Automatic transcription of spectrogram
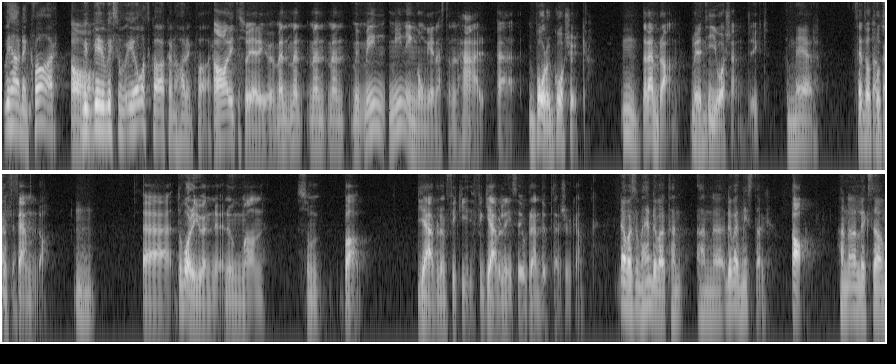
Vi har den kvar. Ja. Vi, vi, liksom, vi åt kakan och har den kvar. Ja, lite så är det ju. Men, men, men, men min, min ingång är nästan den här. Eh, Borgå kyrka. Mm. När den brann, vad är det tio år sedan drygt? Mer. Var 15 kanske. 2005 då. Eh, då var det ju en, en ung man som bara djävulen fick, i, fick djävulen i sig och brände upp den kyrkan. Det vad som hände var att han, han, eh, det var ett misstag. Ja, Han har liksom,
